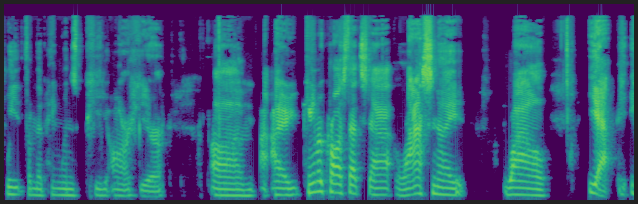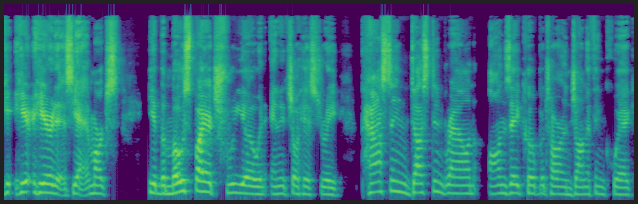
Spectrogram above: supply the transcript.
tweet from the Penguins PR here. Um, I came across that stat last night while, yeah, here, here it is. Yeah, it marks the most by a trio in NHL history, passing Dustin Brown, Anze Kopitar, and Jonathan Quick.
